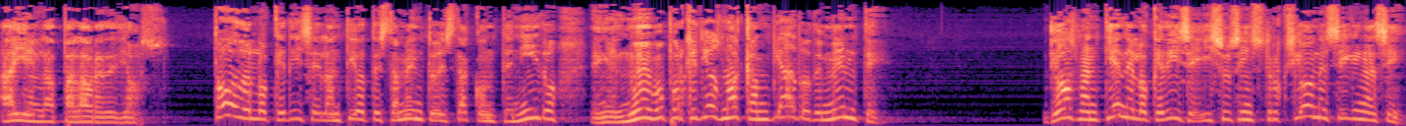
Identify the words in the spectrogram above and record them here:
hay en la palabra de Dios. Todo lo que dice el Antiguo Testamento está contenido en el Nuevo porque Dios no ha cambiado de mente. Dios mantiene lo que dice y sus instrucciones siguen así.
